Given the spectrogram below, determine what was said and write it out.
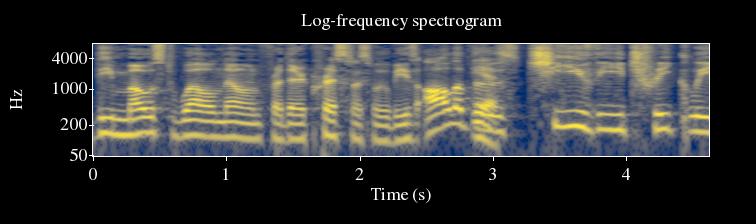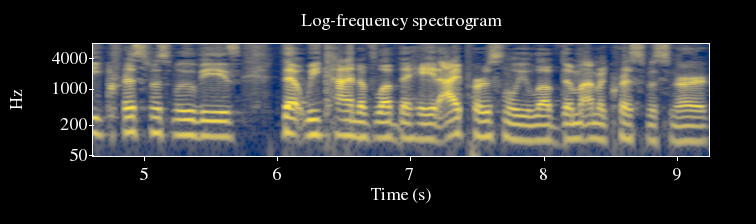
the most well known for their Christmas movies. All of those Yes. cheesy, treacly Christmas movies that we kind of love to hate. I personally love them. I'm a Christmas nerd.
